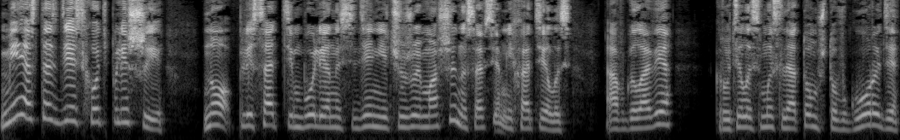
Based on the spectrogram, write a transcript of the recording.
«Место здесь хоть пляши!» но плясать тем более на сиденье чужой машины совсем не хотелось, а в голове крутилась мысль о том, что в городе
